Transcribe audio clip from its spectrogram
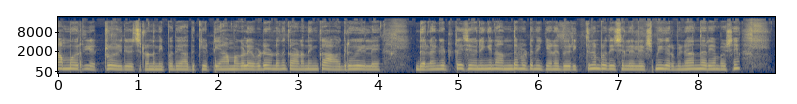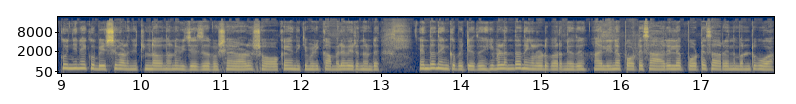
അമ്മ ഒരു ലെറ്റർ എഴുതി വെച്ചിട്ടുണ്ട്. ഇപ്പോൾ അത് കിട്ടി. ആ മകൾ എവിടെ ഉണ്ടെന്ന് കാണാൻ നിങ്ങൾക്ക് ആഗ്രഹമില്ലേ? ഇതെല്ലാം കേട്ടിട്ട് ശിവനിങ്ങനെ അന്തം വിട്ട് നിൽക്കുകയാണ്. ഇതൊരിക്കലും പ്രതീക്ഷയില്ല. ലക്ഷ്മി ഗർഭിണിയാണെന്നറിയാം പക്ഷേ കുഞ്ഞിനെയൊക്കെ ഉപേക്ഷിച്ച് കളഞ്ഞിട്ടുണ്ടാവുമെന്നാണ് വിചാരിച്ചത്. പക്ഷേ അയാൾ ഷോക്കായി നിൽക്കുമ്പോഴേക്കും കമല വരുന്നുണ്ട്. എന്താ നിങ്ങൾക്ക് പറ്റിയത്? ഇവൾ എന്താ നിങ്ങളോട് പറഞ്ഞത്? അലീന പോട്ടെ സാരില്ല പോട്ടെ സാറേ എന്ന് പറഞ്ഞിട്ട് പോവാം.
